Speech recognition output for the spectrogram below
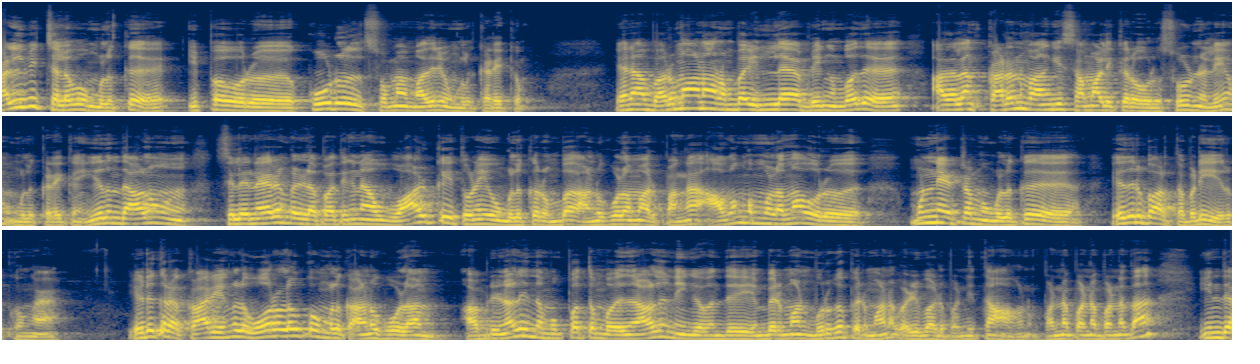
கல்வி செலவு உங்களுக்கு இப்போ ஒரு கூடுதல் சுமை மாதிரி உங்களுக்கு கிடைக்கும். ஏன்னா வருமானம் ரொம்ப இல்லை அப்படிங்கும்போது அதெல்லாம் கடன் வாங்கி சமாளிக்கிற ஒரு சூழ்நிலையும் உங்களுக்கு கிடைக்கும். இருந்தாலும் சில நேரங்களில் பார்த்திங்கன்னா வாழ்க்கை துணை உங்களுக்கு ரொம்ப அனுகூலமாக இருப்பாங்க. அவங்க மூலமாக ஒரு முன்னேற்றம் உங்களுக்கு எதிர்பார்த்தபடி இருக்குங்க. எடுக்கிற காரியங்கள் ஓரளவுக்கு உங்களுக்கு அனுகூலம். அப்படின்னாலும் இந்த முப்பத்தொம்பது நாள் நீங்கள் வந்து எம்பெருமான் முருகப்பெருமானை வழிபாடு பண்ணி தான் ஆகணும். பண்ண பண்ண பண்ண தான் இந்த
